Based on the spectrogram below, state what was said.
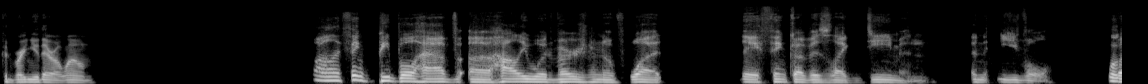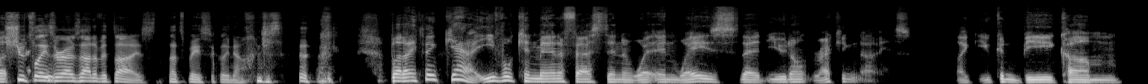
could bring you there alone? Well i think people have a hollywood version of what they think of as like demon and evil well, but shoots laser eyes out of its eyes. That's basically no. Just. but I think yeah, evil can manifest in a way, in ways that you don't recognize. Like you can become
